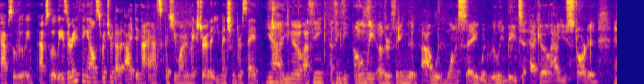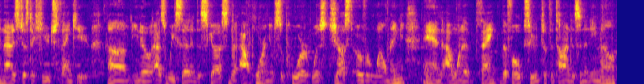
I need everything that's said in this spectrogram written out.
Absolutely, absolutely. Is there anything else, Richard, that I did not ask that you wanted to make sure that you mentioned or said? Yeah, you know, I think I think the only other thing that I would want to say would really be to echo how you started, and that is just a huge thank you. Um, you know, as we said and discussed, the outpouring of support was just overwhelming, and I want to thank the folks who took the time to send an email,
